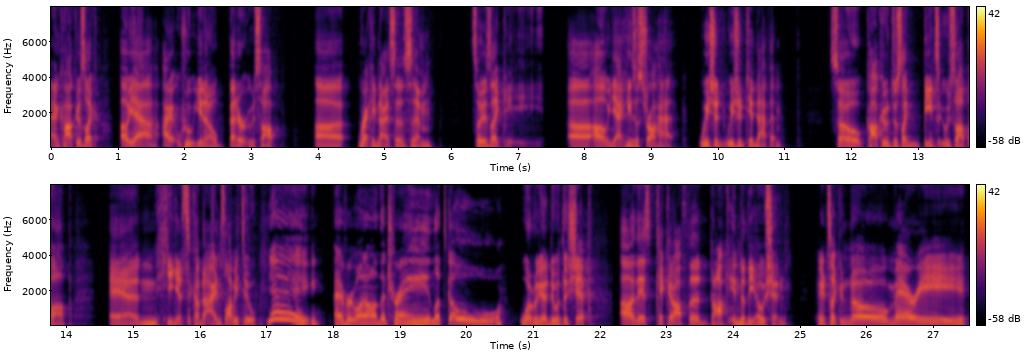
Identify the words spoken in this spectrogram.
And Kaku's like, "Oh yeah, I who you know better Usopp, uh, recognizes him." So he's like, "Uh, oh yeah, he's a straw hat. We should we should kidnap him." So Kaku just like beats Usopp up, and he gets to come to Enies Lobby too. Yay! Everyone on the train, let's go. what are we gonna do with the ship? Uh, they just kick it off the dock into the ocean. And it's like, no, Merry.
